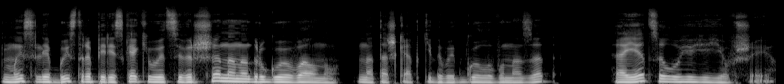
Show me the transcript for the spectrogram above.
Мысли быстро перескакивают совершенно на другую волну. Наташка откидывает голову назад, а я целую ее в шею.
